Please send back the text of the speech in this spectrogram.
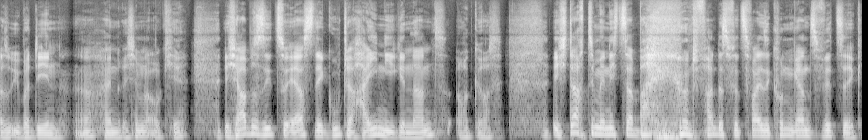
Also über den, ja, Heinrich Himmler, okay. Ich habe sie zuerst der gute Heini genannt. Oh Gott. Ich dachte mir nichts dabei und fand es für zwei Sekunden ganz witzig.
